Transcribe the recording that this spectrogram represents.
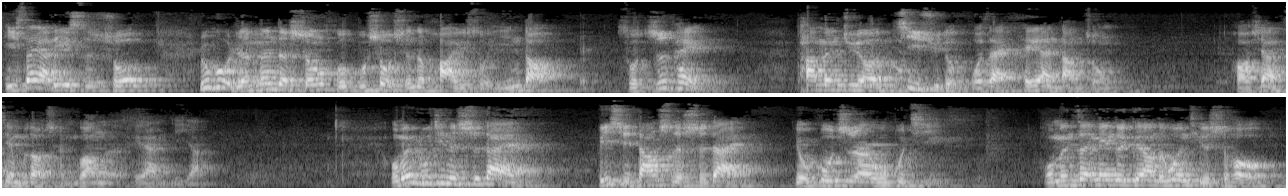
以赛亚的意思是说。如果人们的生活不受神的话语所引导、所支配，他们就要继续的活在黑暗当中，好像见不到晨光的黑暗一样。我们如今的时代，比起当时的时代，有过之而无不及。我们在面对各样的问题的时候，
